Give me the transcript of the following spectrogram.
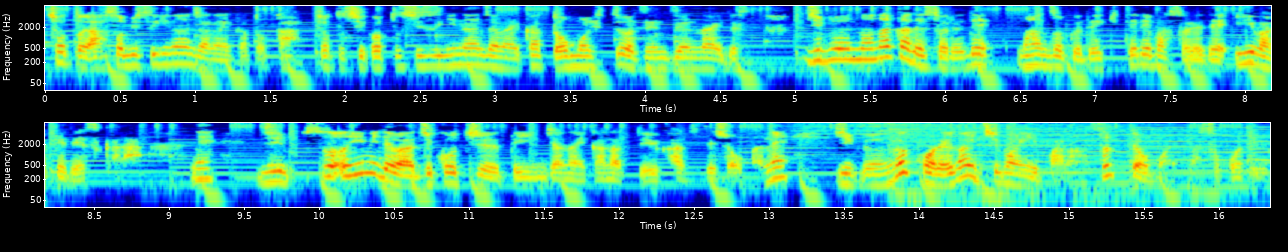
ちょっと遊びすぎなんじゃないかとか、ちょっと仕事しすぎなんじゃないかって思う必要は全然ないです。自分の中でそれで満足できてればそれでいいわけですから。ね。そういう意味では自己中でいいんじゃないかなっていう感じでしょうかね。自分がこれが一番いいバランスって思います。そこでいいの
